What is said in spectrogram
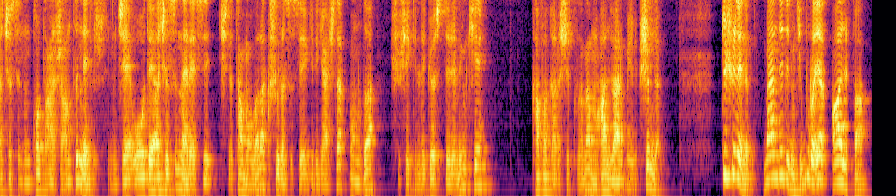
açısının kotanjantı nedir? COD açısı neresi? İşte tam olarak şurası sevgili gençler. Onu da şu şekilde gösterelim ki kafa karışıklığına mahal vermeyelim. Şimdi düşünelim. Ben dedim ki buraya alfa.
